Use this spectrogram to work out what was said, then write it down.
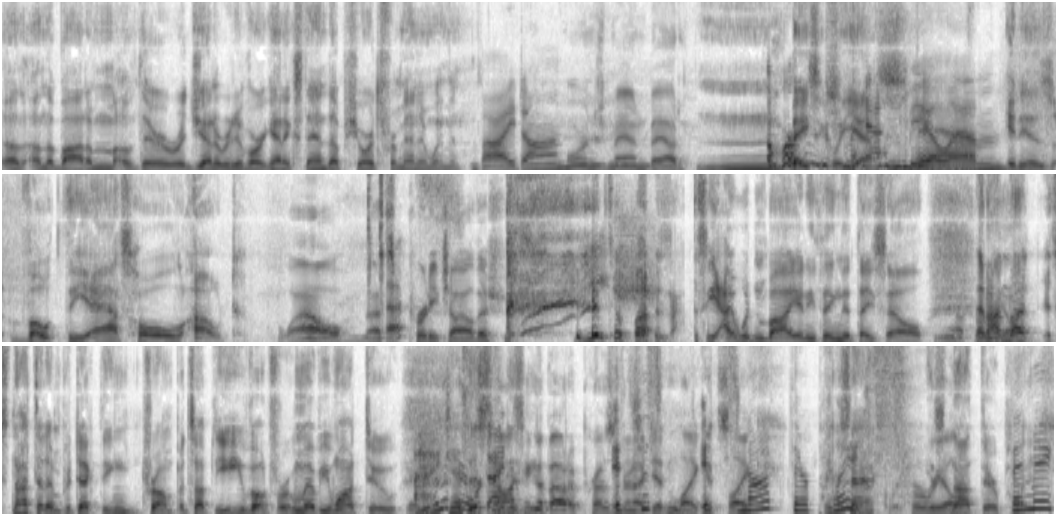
on on the bottom of their regenerative organic stand up shorts for men and women? Bye, Don. Orange man bad. Mm, Basically, yes. BLM. It is vote the asshole out. Wow, that's, That's- pretty childish. See, I wouldn't buy anything that they sell, Yeah, for and I'm real. not. It's not that I'm protecting Trump. It's up to you. You vote for whomever you want to. I We're just, talking about a president it's I didn't like. It's, It's, like not their place. Exactly. For real, It's not their place. They make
